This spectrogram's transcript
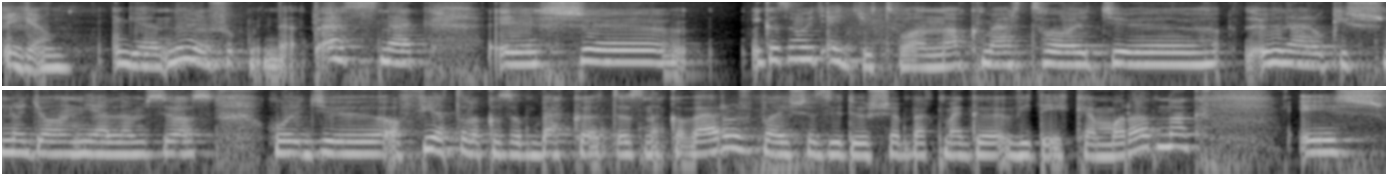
Igen. Igen, nagyon sok mindent esznek, és ö, igazából, hogy együtt vannak, mert hogy önállók is nagyon jellemző az, hogy a fiatalok azok beköltöznek a városba, és az idősebbek meg vidéken maradnak, és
